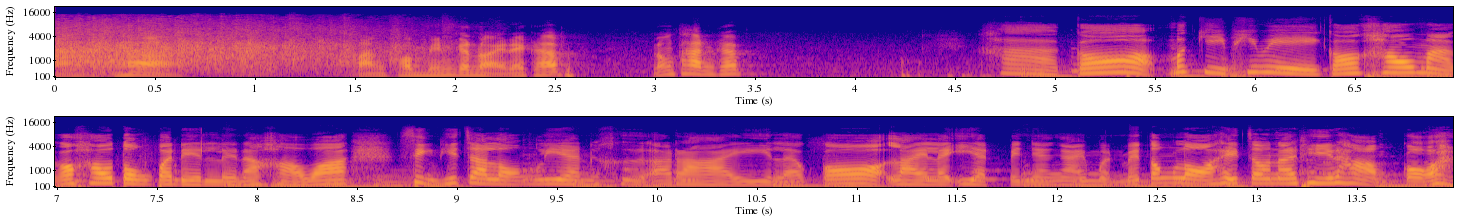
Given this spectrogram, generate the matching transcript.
อ่าฟังคอมเมนต์กันหน่อยนะครับ น้องทันครับ ค่ะก็เมื่อกี้พี่เมย์ก็เข้ามาก็เข้าตรงประเด็นเลยนะคะ ว่าสิ่งที่จะร้องเรียนคืออะไร แล้วก็รายละเอียดเป็นยังไงเหมือนไม่ต้องรอให้เจ้าหน้าที่ถามก่อน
